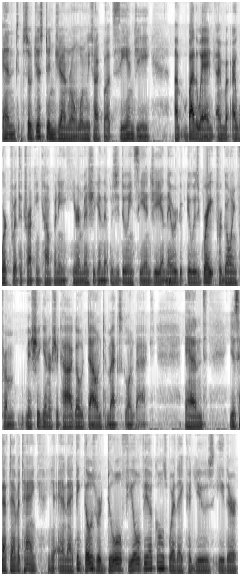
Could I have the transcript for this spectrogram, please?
And so, just in general, when we talk about CNG, uh, by the way, I, I, worked with a trucking company here in Michigan that was doing CNG, and they were it was great for going from Michigan or Chicago down to Mexico and back. And you just have to have a tank. And I think those were dual fuel vehicles where they could use either,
